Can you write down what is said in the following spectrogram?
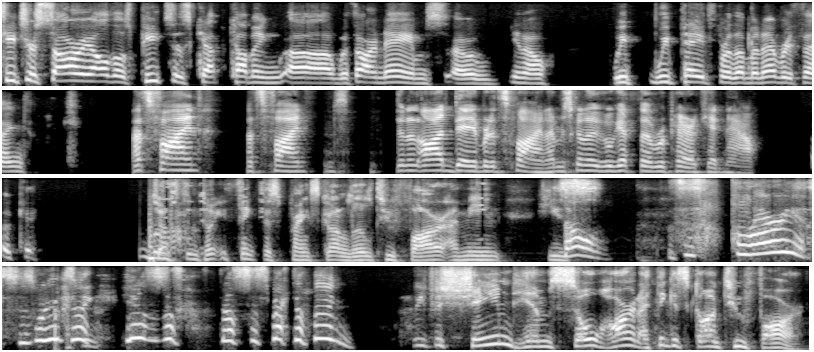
Teacher, sorry, all those pizzas kept coming uh, with our names. Uh, you know, we we paid for them and everything. That's fine. That's fine. It's been an odd day, but it's fine. I'm just gonna go get the repair kit now. Okay. Justin, don't you think this prank's gone a little too far? I mean, he's No, this is hilarious. He's is what I I'm saying. think- He doesn't doesn't suspect a thing. We've ashamed him so hard. I think it's gone too far.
